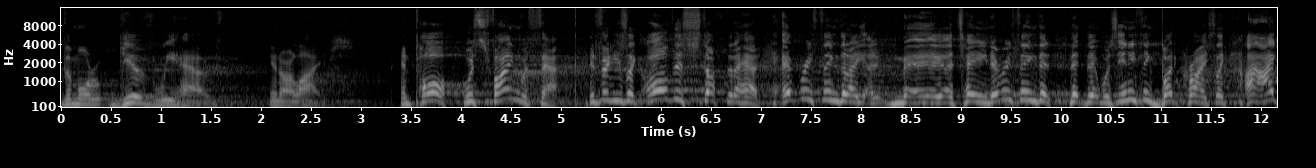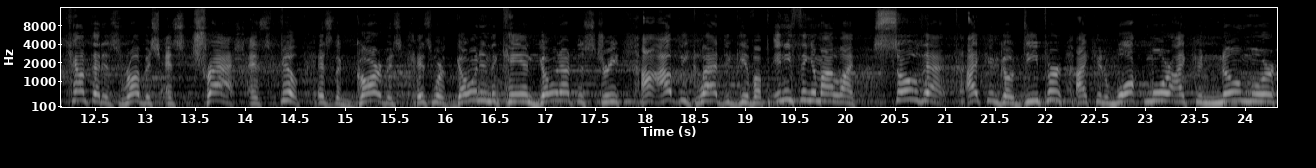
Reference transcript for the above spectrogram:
the more give we have in our lives. And Paul was fine with that. In fact, he's like, all this stuff that I had, everything that I uh, attained, everything that, that, that was anything but Christ, like, I, I, count that as rubbish, as trash, as filth, as the garbage. It's worth going in the can, going out the street. I, I'll be glad to give up anything in my life so that I can go deeper, I can walk more, I can know more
